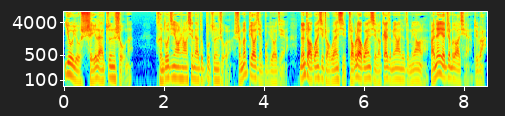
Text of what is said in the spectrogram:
又有谁来遵守呢？很多经销商现在都不遵守了，什么标检不标检啊？能找关系找关系，找不了关系了，该怎么样就怎么样了，反正也挣不到钱，对吧？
